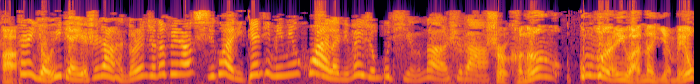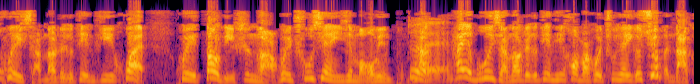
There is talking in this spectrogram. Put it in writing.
啊但是有一点也是让很多人觉得非常奇怪，你电梯明明坏了，你为什么不停呢？是吧？是，可能工作人员呢也没有会想到这个电梯坏会到底是哪儿会出现一些毛病，对他他也不会想到这个电梯后面会出现一个血盆大口，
